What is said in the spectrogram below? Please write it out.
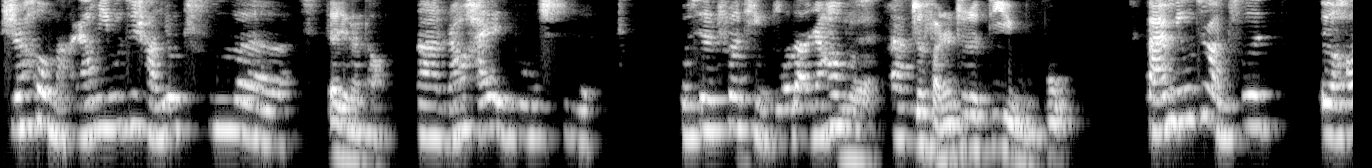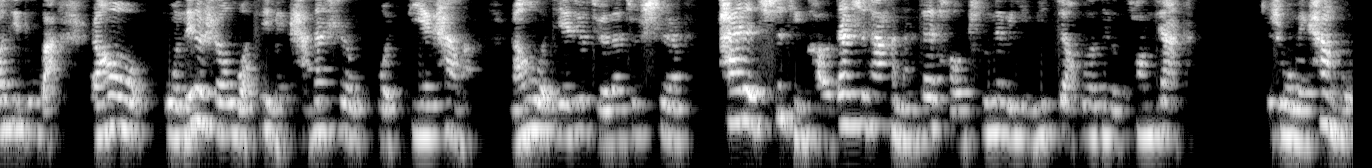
之后嘛，然后迷雾剧场又出了《在劫难逃》。嗯，然后还有一部是，我记得出了挺多的，然后嗯，这反正就是第五部，反正迷雾剧场出了有好几部吧。然后我那个时候我自己没看，但是我爹看了，然后我爹就觉得就是拍的是挺好的，但是他很难再逃出那个隐秘角落那个框架感，就是我没看过，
